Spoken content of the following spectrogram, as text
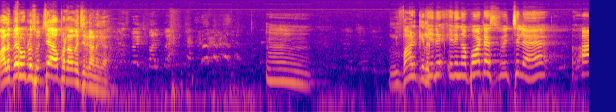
பல பேர் வீட்டில் சுவிட்சே ஆஃப் பண்ணாம வச்சிருக்கானுங்க. வாழ்க்கையில் இது இதுங்க போட்ட ஸ்விட்சில் வா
